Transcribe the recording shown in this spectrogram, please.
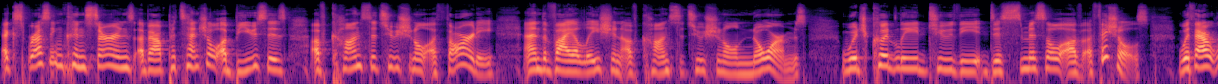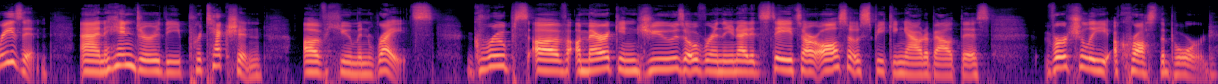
expressing concerns about potential abuses of constitutional authority and the violation of constitutional norms, which could lead to the dismissal of officials without reason and hinder the protection of human rights groups of American Jews over in the United States are also speaking out about this virtually across the board.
